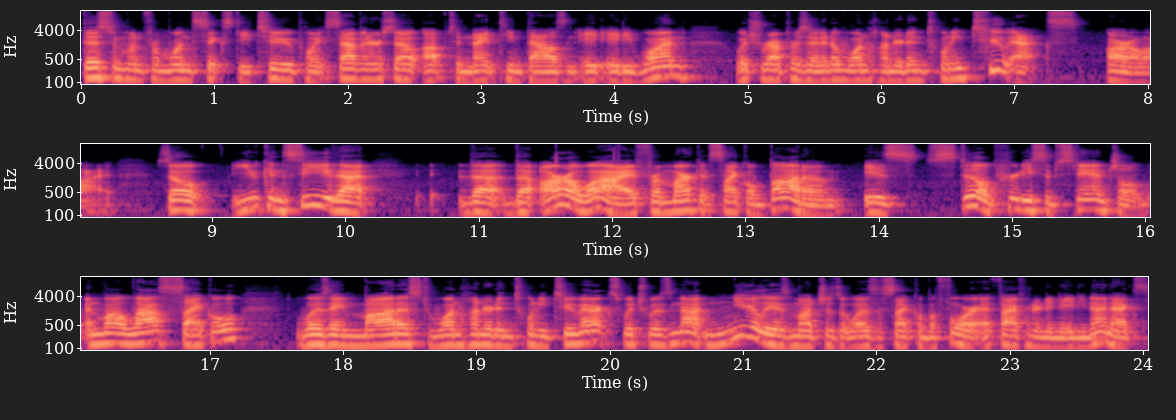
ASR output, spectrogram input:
This one went from 162.7 or so up to 19,881, which represented a 122x. ROI. So you can see that the the ROI from market cycle bottom is still pretty substantial. And while last cycle was a modest 122x, which was not nearly as much as it was the cycle before at 589x,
